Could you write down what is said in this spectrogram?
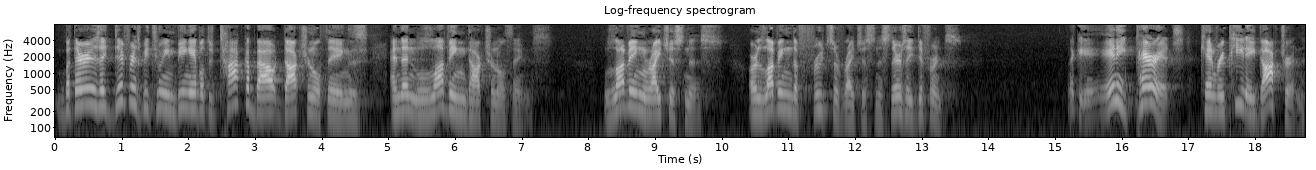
But there is a difference between being able to talk about doctrinal things and then loving doctrinal things, loving righteousness or loving the fruits of righteousness. There's a difference. Like any parrot can repeat a doctrine,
